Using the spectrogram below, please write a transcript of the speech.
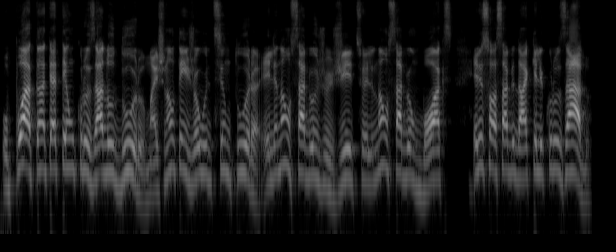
O Poatan até tem um cruzado duro, mas não tem jogo de cintura. Ele não sabe um jiu-jitsu, ele não sabe um boxe, ele só sabe dar aquele cruzado.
